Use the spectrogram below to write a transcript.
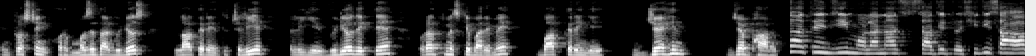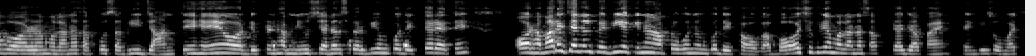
इंटरेस्टिंग और मज़ेदार वीडियोस लाते रहें। तो चलिए पहले ये वीडियो देखते हैं और अंत में इसके बारे में बात करेंगे। जय हिंद जय भारत। साथ हैं जी मौलाना साजिद रशीदी साहब और मौलाना साहब को सभी जानते हैं और डिफरेंट हम न्यूज़ चैनल्स पर भी उनको देखते रहते हैं और हमारे चैनल पे भी यकीनन आप लोगों ने उनको देखा होगा। बहुत शुक्रिया मौलाना साहब क्या जा पाए। थैंक यू सो मच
